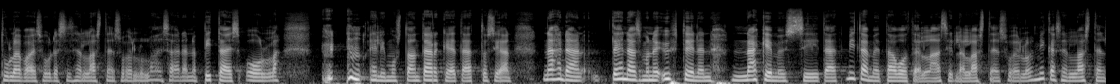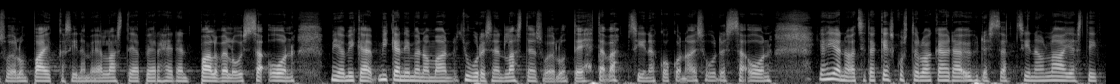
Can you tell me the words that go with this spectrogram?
tulevaisuudessa sen lastensuojelulainsäädännön pitäisi olla. Eli minusta on tärkeää, että tosiaan nähdään, tehdään semmoinen yhteinen näkemys siitä, että mitä me tavoitellaan sillä lastensuojelulla, mikä sen lastensuojelun paikka siinä meidän lasten ja perheiden palveluissa on, ja mikä, mikä nimenomaan juuri sen lastensuojelun tehtävä siinä kokonaisuudessa on. Ja hienoa, että sitä keskustelua käydään yhdessä. Siinä on laajasti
